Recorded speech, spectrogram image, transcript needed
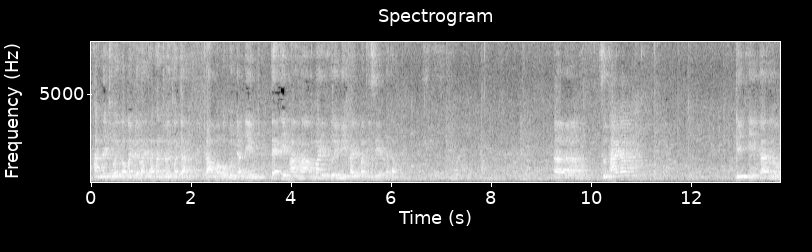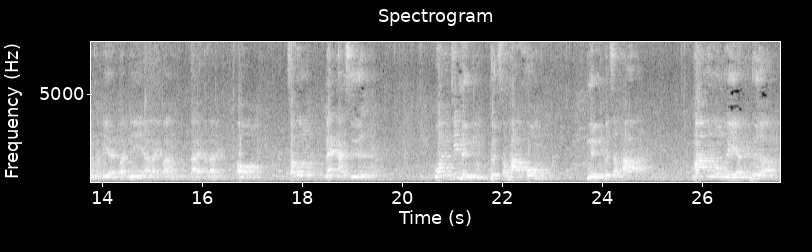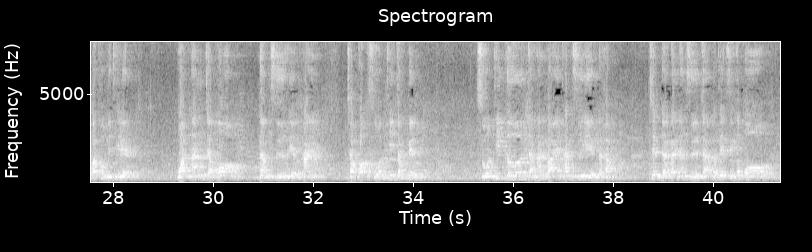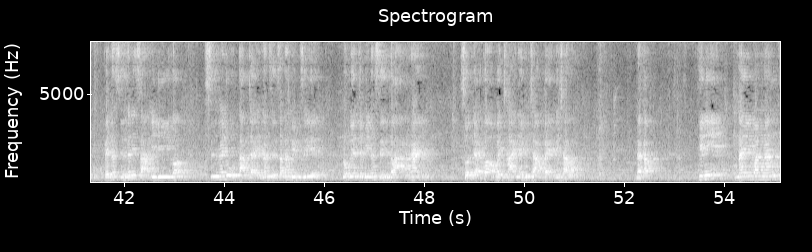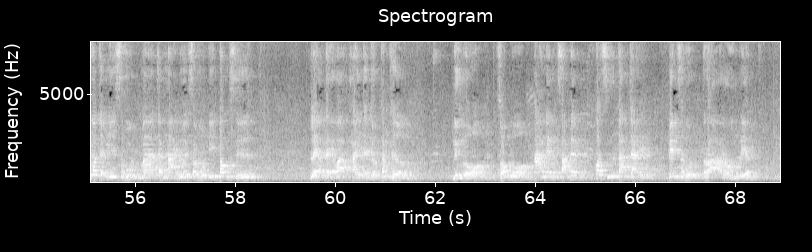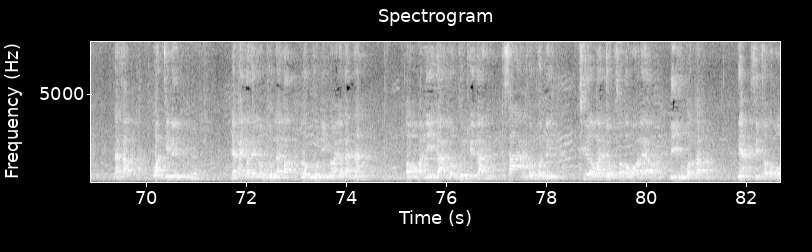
ท่านไม่ช่วยก็ไม่เป็นไร ถ้าท่านช่วยก็จะกลับขอบพระคุณอย่างยิ่ง แต่ที่ผ่านมาไม่เคยมีใครปฏิเสธนะครับสุดท้ายครับ วิธีการลงทะเบียนวันนี้อะไรบ้างได้อะไรอ๋อสมุดและหนังสือ วันที่หนึ่งพฤษภาคมหนึ่งพฤษภา มาโรงเรียนเพื่อปฐมนิเทศ วันนั้นจะมอบหนังสือเรียนให้ เฉพาะส่วนที่จำเป็น ส่วนที่เกินจากนั้นไปท่านซื้อเองนะครับ เช่นอยากได้หนังสือจากประเทศสิงคโปร์ เป็นหนังสือคณิตศาสตร์ดีๆก็ซื้อให้ลูกตามใจหนังสือสำนักพิมพ์ซื้อเองโรงเรียนจะมีหนังสือกลางให้ ส่วนใหญ่ก็เอาไปใช้ในวิชาแปดวิชาหลักนะครับ ทีนี้ในวันนั้นก็จะมีสมุดมาจำหน่ายด้วยสมุดที่ต้องซื้อ แล้วแต่ว่าใครจะจดทั้งเทอมหนึ่งโหลสองโหลห้าเล่มสามเล่มก็ซื้อตามใจเป็นสมุดตราโรงเรียนนะครับ วันที่หนึ่ง ยังไงก็ได้ลงทุนแล้วก็ลงทุนอีกหน่อยแล้วกันนะเพราะว่าวันนี้การลงทุนคือการสร้างคนคนหนึ่ง เชื่อว่าจบสกวแล้ว ดีทุกคนครับ เนี่ยสิบสกว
